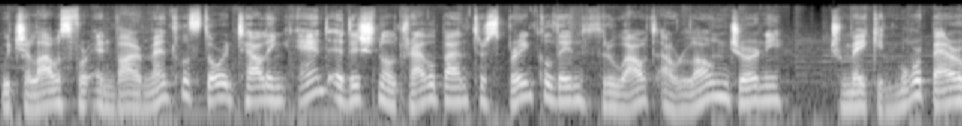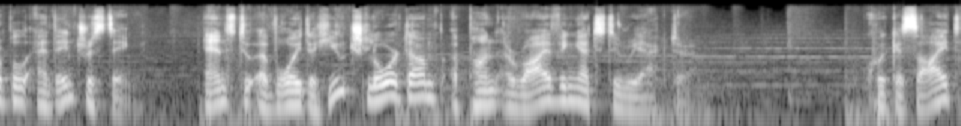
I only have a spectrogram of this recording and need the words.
which allows for environmental storytelling and additional travel banter sprinkled in throughout our long journey to make it more bearable and interesting and to avoid a huge lore dump upon arriving at the reactor. Quick aside,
